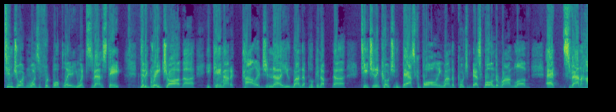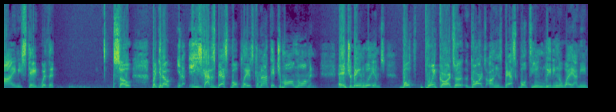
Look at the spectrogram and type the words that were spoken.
Tim Jordan was a football player. He went to Savannah State, did a great job. Uh, he came out of college and uh, he wound up hooking up uh, teaching and coaching basketball, and he wound up coaching basketball under Ron Love at Savannah High, and he stayed with it. So, but you know, you know, he's got his basketball players coming out there. Jamal Norman and Jermaine Williams, both point guards, uh, guards on his basketball team, leading the way. I mean,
